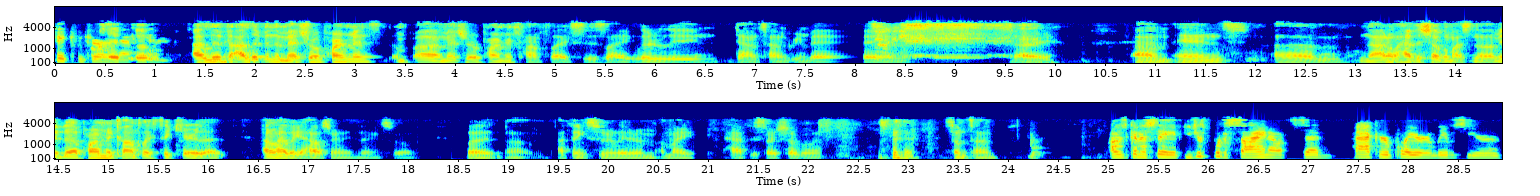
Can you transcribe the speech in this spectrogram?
taking care of that? I live I live in the Metro apartments. Uh, Metro apartment complex is like literally in downtown Green Bay. And, sorry. Um, and um, no, I don't have to shovel my snow. I mean, the apartment complex take care of that. I don't have like a house or anything. So, but um, I think sooner or later I might have to start shoveling sometime. I was to say, if you just put a sign out that said Packer player lives here,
